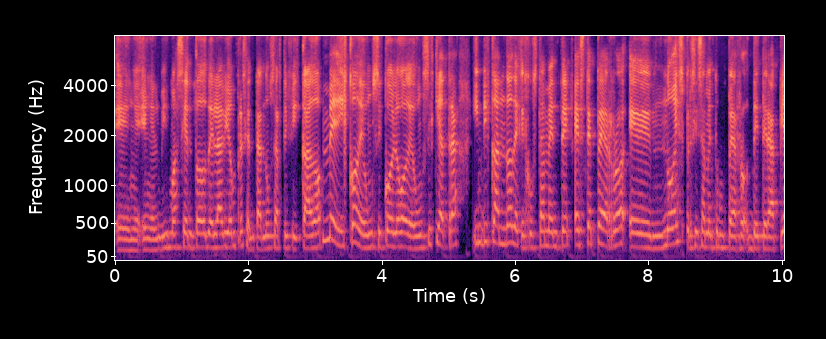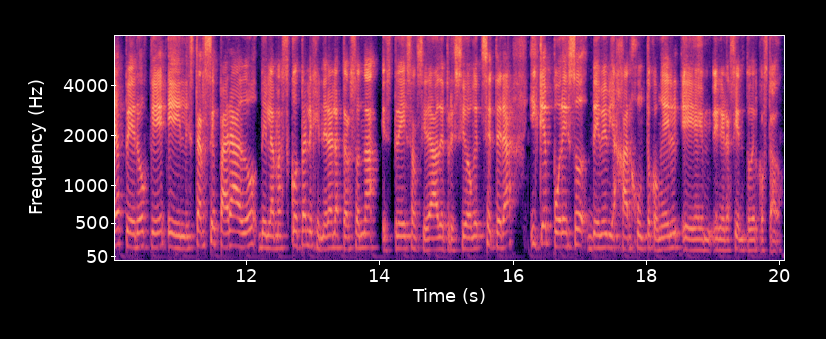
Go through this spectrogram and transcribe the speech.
en, en el mismo asiento del avión presentando un certificado médico de un psicólogo, de un psiquiatra, indicando de que justamente este perro eh, no es precisamente un perro de terapia, pero que el estar separado de la mascota le genera a la persona estrés, ansiedad, depresión, etcétera, y que por eso debe viajar junto con él eh, en el asiento del costado.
